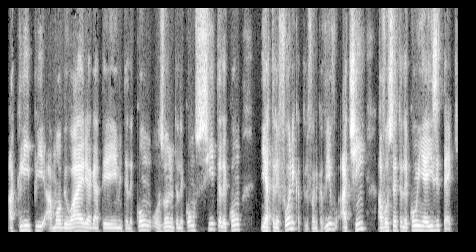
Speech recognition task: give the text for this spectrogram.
a Clip, a Mobilewire, a HTM Telecom, Ozônio Telecom, C Telecom e a Telefônica, Telefônica Vivo, a TIM, a Você Telecom e a EasyTech.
